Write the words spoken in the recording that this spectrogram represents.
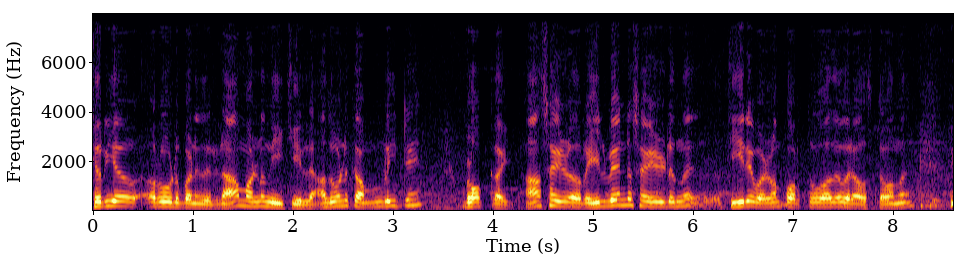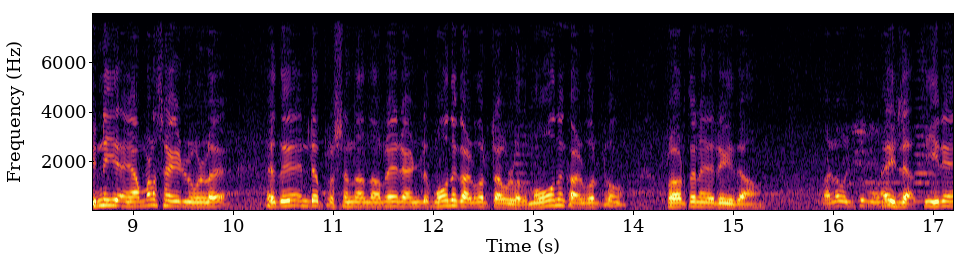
ചെറിയ റോഡ് പണി തരുന്നുണ്ട് ആ മണ്ണ് നീക്കിയില്ല. അതുകൊണ്ട് കംപ്ലീറ്റ് ബ്ലോക്കായി ആ സൈഡ് റെയിൽവേന്റെ സൈഡിൽ നിന്ന് തീരെ വെള്ളം പുറത്തു പോകാതെ ഒരവസ്ഥ വന്ന്. പിന്നെ നമ്മളെ സൈഡിലുള്ള ഇതിന്റെ പ്രശ്നം എന്താണെന്ന് പറഞ്ഞാൽ രണ്ട് മൂന്ന് കൾവർട്ടാണ് ഉള്ളത്. മൂന്ന് കൾവർട്ടും പ്രവർത്തന ഇതാണ് വെള്ളം ഒഴിച്ചു പോകും ഇല്ല തീരെ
